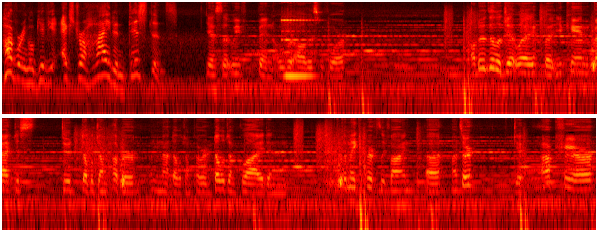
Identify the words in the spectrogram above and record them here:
Hovering will give you extra height and distance. Yes, that we've been over all this before. I'll do it the legit way, but you can in fact just do a double jump hover, I mean not double jump hover, double jump glide and it'll make it perfectly fine. Uh, Hunter, get up here.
